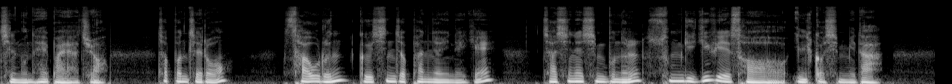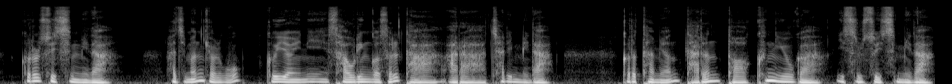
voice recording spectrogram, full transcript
질문해 봐야죠. 첫 번째로 사울은 그 신접한 여인에게 자신의 신분을 숨기기 위해서일 것입니다. 그럴 수 있습니다. 하지만 결국 그 여인이 사울인 것을 다 알아차립니다. 그렇다면 다른 더 큰 이유가 있을 수 있습니다.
